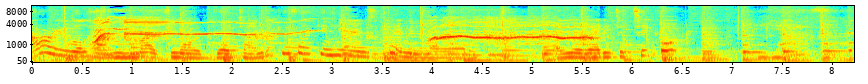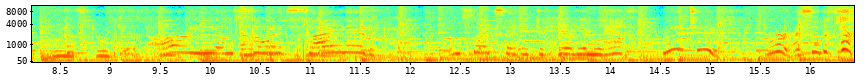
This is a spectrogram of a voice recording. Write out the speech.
Arri will have much more good time because I can hear him screaming already. Are you ready to tickle? Yes. Let's go get I saw the foot.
